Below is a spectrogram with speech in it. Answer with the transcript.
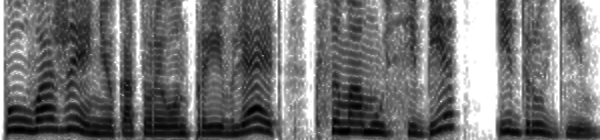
по уважению, которое он проявляет к самому себе и другим.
